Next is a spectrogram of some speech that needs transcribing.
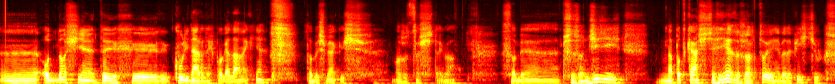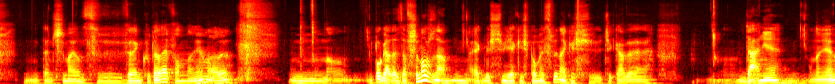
Yy, odnośnie tych yy, kulinarnych pogadanek, nie? To byśmy jakiś, może coś tego sobie przyrządzili na podcaście. To żartuję, nie będę piścił. Ten trzymając w ręku telefon, no nie, ale no, pogadać zawsze można. Jakbyście mieli jakieś pomysły na jakieś ciekawe danie, no nie,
